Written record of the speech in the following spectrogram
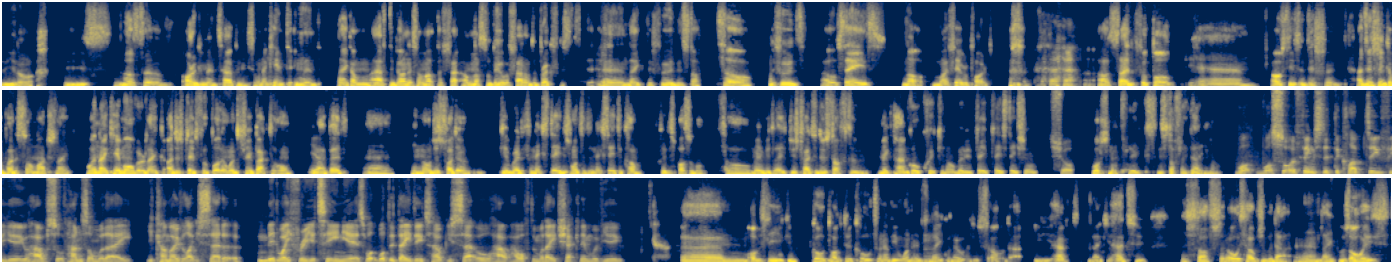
you know, there's lots of arguments happening. So when mm. I came to England, like I'm, I have to be honest, I'm not the fa- I'm not so big of a fan of the breakfast and like the food and stuff. So the food, I would say, is not my favorite part. Outside of football, yeah, obviously it's a different. I didn't think about it so much. Like when I came over, like I just played football and went straight back to home yeah. in my bed. Uh, you know, just try to get ready for the next day. Just wanted the next day to come as quick as possible. So maybe like just try to do stuff to make time go quick. You know, maybe play PlayStation. Sure. Watch Netflix and stuff like that. You know. What what sort of things did the club do for you? How sort of hands on were they? You come over, like you said, at midway through your teen years. What what did they do to help you settle? How how often were they checking in with you? Um, obviously, you could go talk to the coach whenever you wanted, mm. like whenever you felt that you have like you had to and stuff. So it always helps you with that. And like it was always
